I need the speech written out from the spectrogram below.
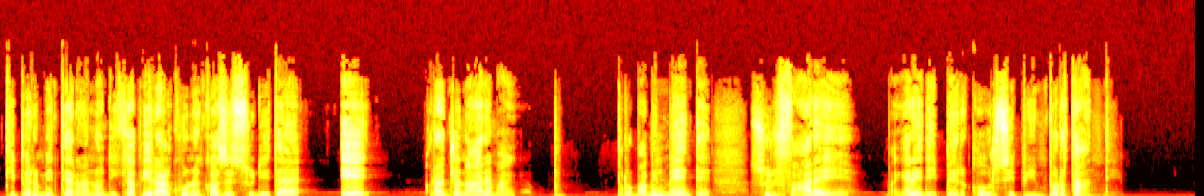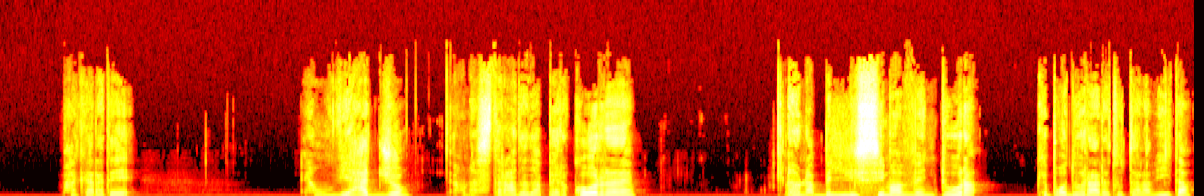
ti permetteranno di capire alcune cose su di te e ragionare ma, probabilmente sul fare magari dei percorsi più importanti. Ma il karate è un viaggio, è una strada da percorrere, è una bellissima avventura che può durare tutta la vita,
